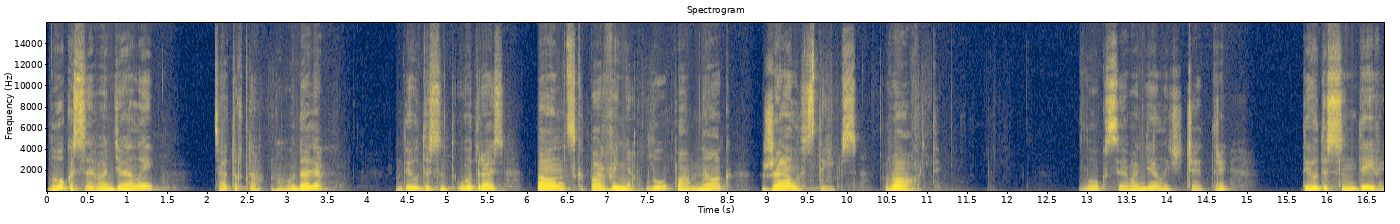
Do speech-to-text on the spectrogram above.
Lūkas evanģēlīju, 4. nodaļa, un 22. pants, ka par viņa lūpām nāk žēlastības vārdi. Lūkas evanģēlīts 4, 22.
